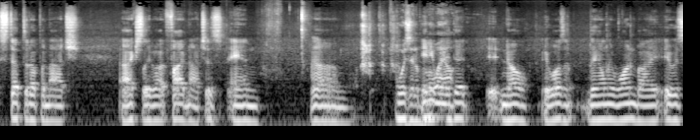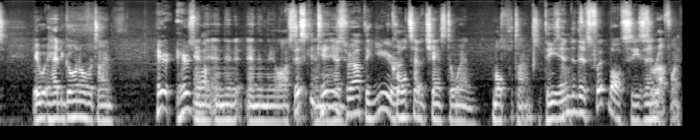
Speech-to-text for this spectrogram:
stepped it up a notch, actually about five notches. And um, Was it a anyway, blowout? that it, no, it wasn't. They only won by it was. It had to go in overtime, Here, here's and, what. and then and then they lost. this it, continues had- throughout the year. Colts had a chance to win multiple times. the So, end of this football it's a season, rough one.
